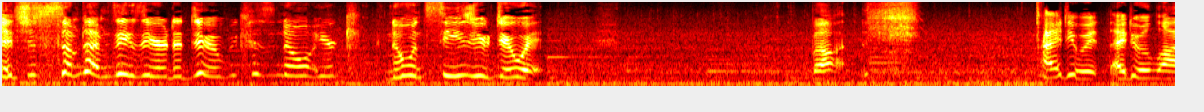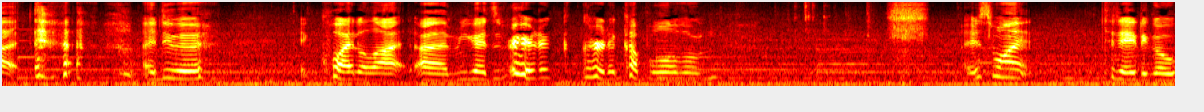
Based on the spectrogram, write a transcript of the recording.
it's just sometimes easier to do because no your No one sees you do it. But I do it. I do a lot. I do it quite a lot. Um, you guys have heard a, heard a couple of them. I just want today to go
